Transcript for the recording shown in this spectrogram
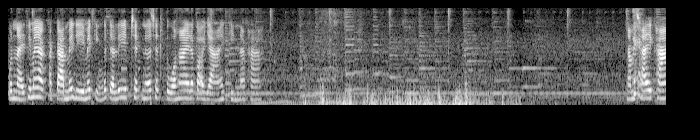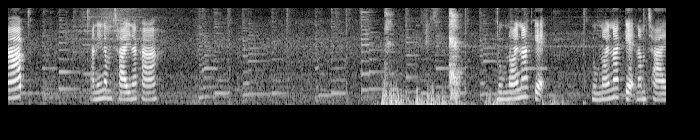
คนไหนที่ไม่อาการไม่ดีไม่กิ่งก็จะรีบเช็ดเนื้อเช็ดตัวให้แล้วก็เอายาให้กินนะคะ น้ำชัยครับ อันนี้น้ำชัยนะคะ หนุ่มน้อยหน้าแกะ หนุ่มน้อยหน้าแกะน้ำชัย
